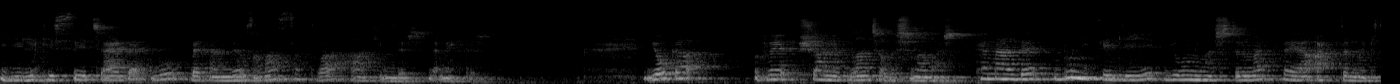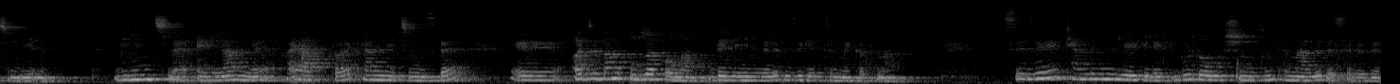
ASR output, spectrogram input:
iyilik hissi içeride bu bedende o zaman satva hakimdir demektir. Yoga ve şu an yapılan çalışmalar temelde bu niteliği yoğunlaştırmak veya arttırmak için diyelim bilinçle, eylemle hayatta kendi içimizde e, acıdan uzak olan deneyimlere bizi getirmek adına. Sizi kendinizle ilgili burada oluşumuzun temelde de sebebi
